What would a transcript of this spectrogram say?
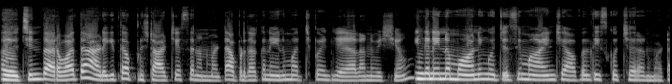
అది వచ్చిన తర్వాత అడిగితే అప్పుడు స్టార్ట్ చేశాను అనమాట అప్పటిదాకా నేను మర్చిపోయాను చేయాలన్న విషయం. ఇంకా నిన్న మార్నింగ్ వచ్చేసి మా ఆయన చేపలు తీసుకొచ్చారనమాట.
